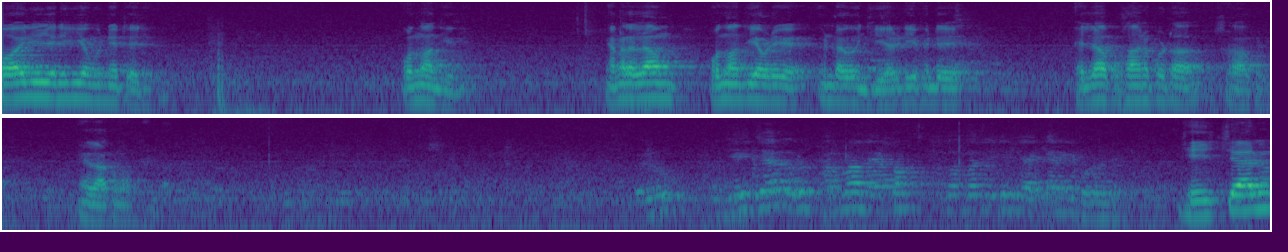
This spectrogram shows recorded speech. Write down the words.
ആയി ജനകീയ മുന്നേറ്റമായിരിക്കും. ഒന്നാം തീയതി. ഞങ്ങളെല്ലാം ഒന്നാം തീയതി അവിടെ ഉണ്ടാവുകയും ചെയ്യും. എൽ ഡി എഫിന്റെ എല്ലാ പ്രധാനപ്പെട്ട സഹാക്കളും നേതാക്കളും ജയിച്ചാലും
